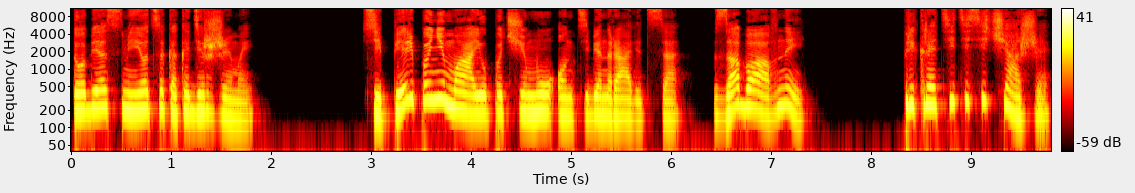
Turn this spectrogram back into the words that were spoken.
Тобиас смеется как одержимый. Теперь понимаю, почему он тебе нравится. Забавный. Прекратите сейчас же.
